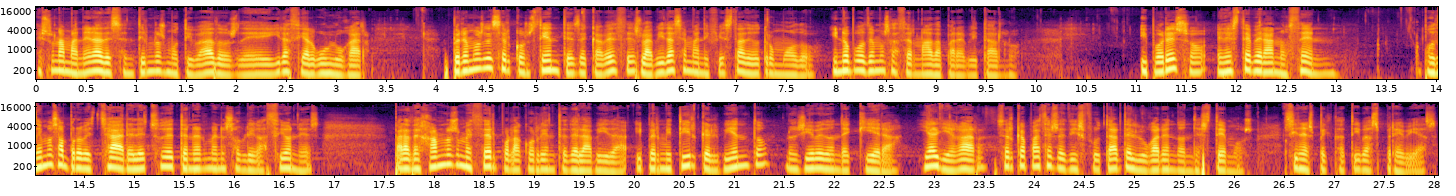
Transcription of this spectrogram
Es una manera de sentirnos motivados, de ir hacia algún lugar. Pero hemos de ser conscientes de que a veces la vida se manifiesta de otro modo y no podemos hacer nada para evitarlo. Y por eso, en este verano zen, podemos aprovechar el hecho de tener menos obligaciones para dejarnos mecer por la corriente de la vida y permitir que el viento nos lleve donde quiera y al llegar ser capaces de disfrutar del lugar en donde estemos, sin expectativas previas.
